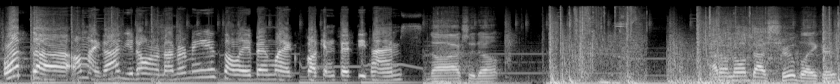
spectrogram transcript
What the? Oh my god, you don't remember me? It's only been like fucking 50 times. No, I actually don't. I don't know if that's true, Blakers.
